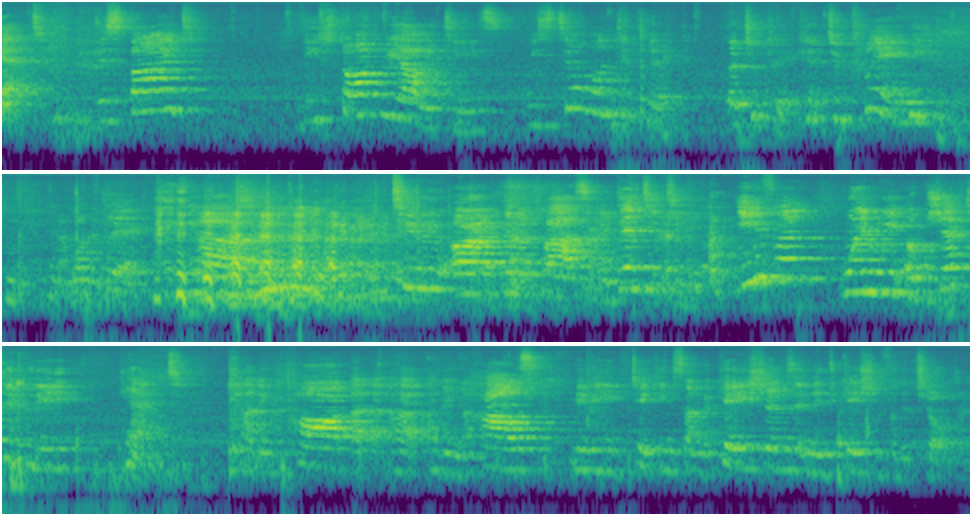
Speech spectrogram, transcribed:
yet, despite these stark realities, we still want to click uh, to to cling, I want to uh, to our middle class identity, even when we objectively can't. Having a car, uh, uh, having a house, maybe taking some vacations and education for the children.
